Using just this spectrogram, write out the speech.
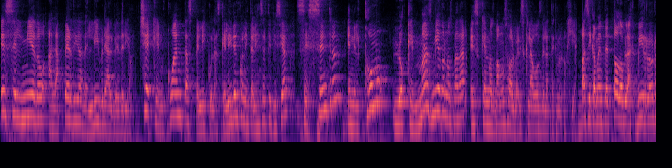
es el miedo a la pérdida del libre albedrío. Chequen cuántas películas que liden con la inteligencia artificial se centran en el cómo lo que más miedo nos va a dar es que nos vamos a volver esclavos de la tecnología. Básicamente todo Black Mirror,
